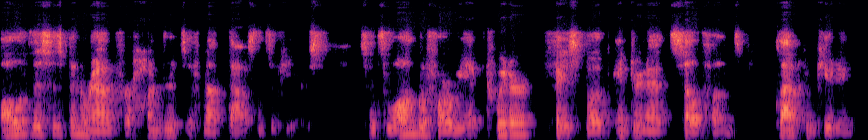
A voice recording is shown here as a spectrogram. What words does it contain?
all of this has been around for hundreds, if not thousands of years, since long before we had Twitter, Facebook, internet, cell phones, cloud computing,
